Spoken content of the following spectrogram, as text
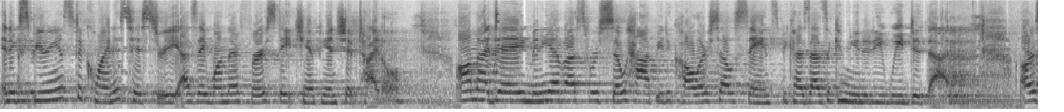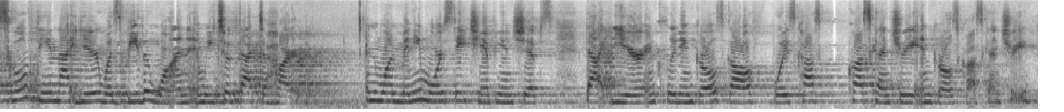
and experienced Aquinas history as they won their first state championship title. On that day, many of us were so happy to call ourselves Saints because as a community, we did that. Our school theme that year was Be the One, and we took that to heart and won many more state championships that year, including girls golf, boys cross, cross country, and girls cross country.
